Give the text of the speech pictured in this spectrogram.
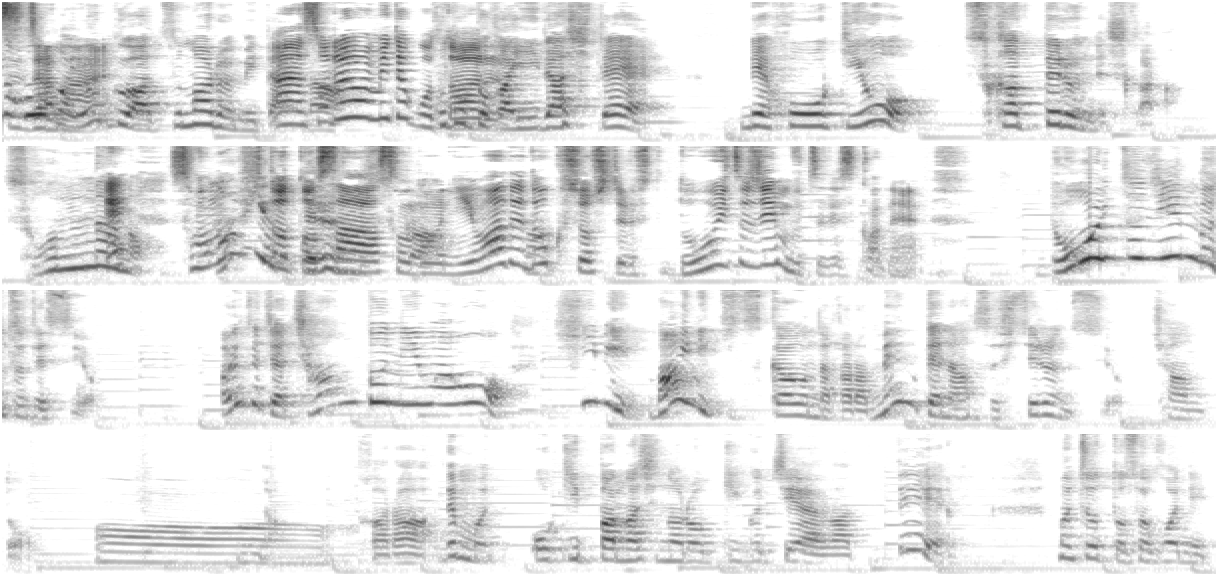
説じゃない？ほうきの方がよく集まるみたいな。あ、それは見たここととある。とか言い出して、で、ほうきを使ってるんですから。そんなえの。、その人とさ、その庭で読書してる人、同一人物ですかね？同一人物ですよ。あれたちはちゃんと庭を日々、毎日使うんだからメンテナンスしてるんですよ。ちゃんと。あだから、でも置きっぱなしのロッキングチェアがあって、まあ、ちょっとそこに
